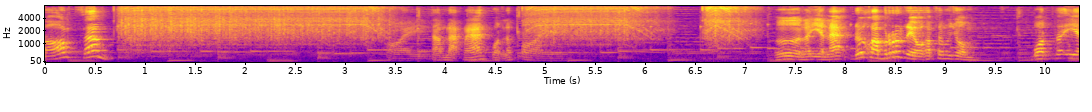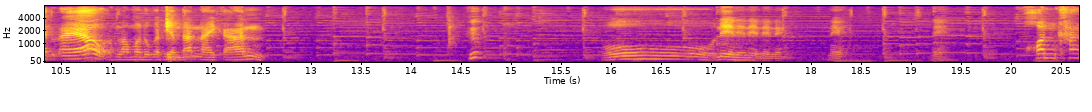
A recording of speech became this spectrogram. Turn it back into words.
สองสามปล่อยตามหลักนะ กดแล้วปล่อย เออละเอียดแล้วด้วยความรวดเร็วครับท่านผู้ชม บดละเอียดแล้ว เรามาดูกระเทียมด้านในกันฮึบโอ้นี่นี่นี่นี่นี่นี่นี่ค่อนข้าง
